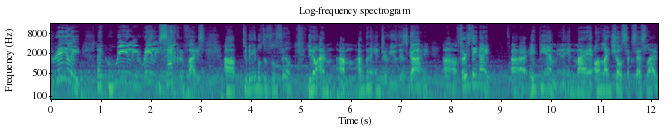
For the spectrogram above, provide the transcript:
Really, like really, really sacrifice uh, to be able to fulfill. You know, I'm, I'm, I'm to interview this guy uh, Thursday night uh, 8 p.m. In, in, my online show, Success Live.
